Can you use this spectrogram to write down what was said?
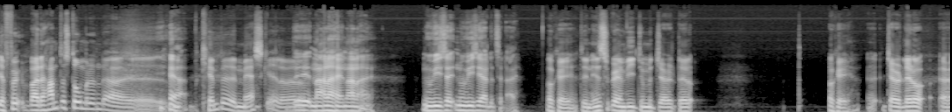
jeg føl, var det ham, der stod med den der øh, Ja. ja. kæmpe maske, eller hvad? det nej, nej, nej, nej. Nu viser, nu viser jeg det til dig. Okay, det er en Instagram-video med Jared Leto. Okay, øh, Jared Leto er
